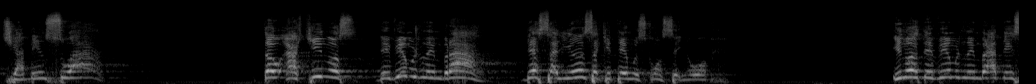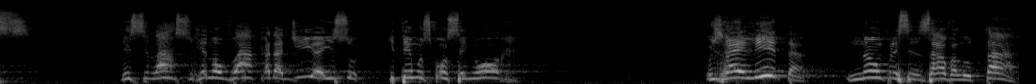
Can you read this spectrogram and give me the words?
te abençoar. Então, aqui nós devemos lembrar dessa aliança que temos com o Senhor. E nós devemos lembrar desse, desse laço, renovar cada dia isso que temos com o Senhor. O israelita não precisava lutar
